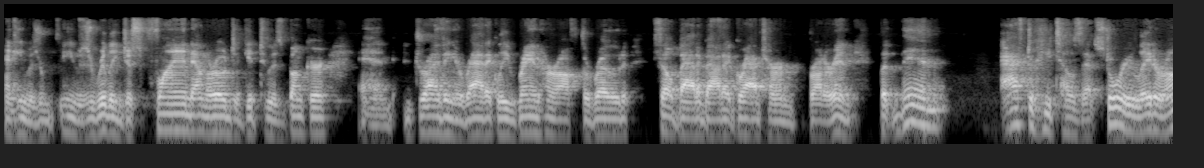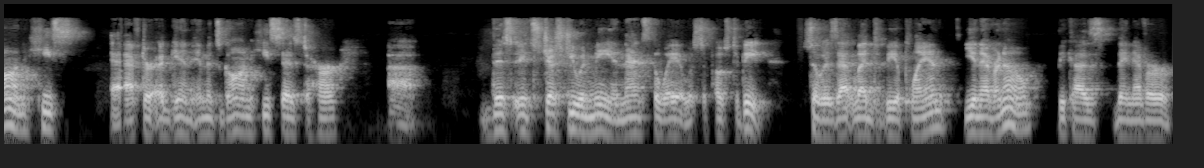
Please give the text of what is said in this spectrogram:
and he was he was really just flying down the road to get to his bunker and driving erratically. Ran her off the road. Felt bad about it. Grabbed her and brought her in. But then, after he tells that story later on, he's after again Emmett's gone. He says to her, uh, "This it's just you and me, and that's the way it was supposed to be." So is that led to be a plan? You never know because they never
